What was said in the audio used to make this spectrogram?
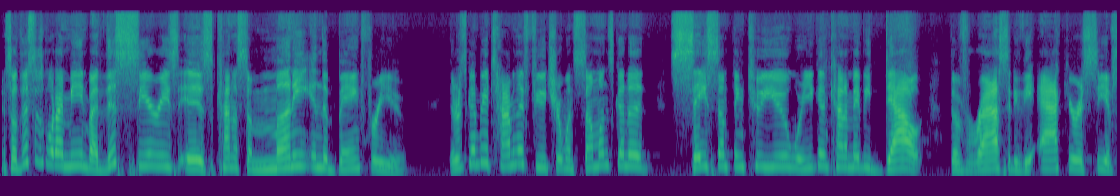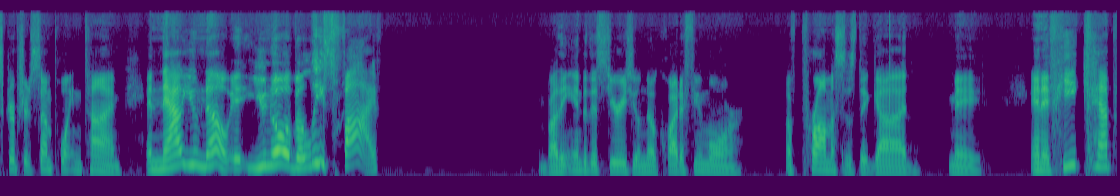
And so this is what I mean by this series is kind of some money in the bank for you. There's going to be a time in the future when someone's going to say something to you where you can kind of maybe doubt the veracity, the accuracy of Scripture at some point in time. And now you know, it, you know of at least five. And by the end of this series, you'll know quite a few more of promises that God made. And if he kept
